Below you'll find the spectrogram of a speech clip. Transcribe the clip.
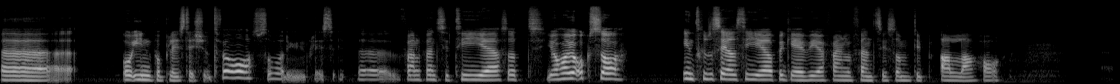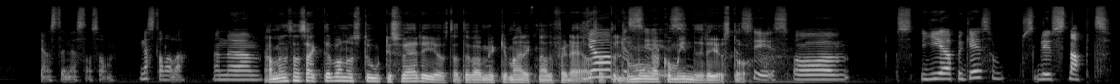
Eh, och in på Playstation 2 så var det ju Playstation eh, Final Fantasy 10. Så att jag har ju också introducerats i RPG via Final Fantasy som typ alla har. Känns det nästan som. Nästan alla. Men ehm, Ja men som sagt det var nog stort i Sverige just att det var mycket marknad för det. Ja, så att många kom in i det just då. Precis. Och JRPG blev snabbt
